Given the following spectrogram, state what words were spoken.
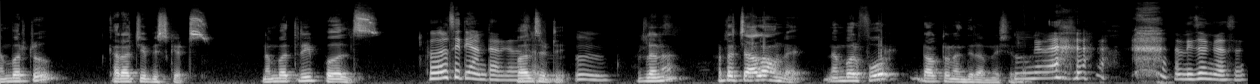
Number two Karachi biscuits number three pearls pearl city అంటారు కదా పర్ల్. సిటీ. అట్లానా? అట్లా చాలా ఉన్నాయి. Number four doctor Nandi Rameshwar నిజంగా సార్.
